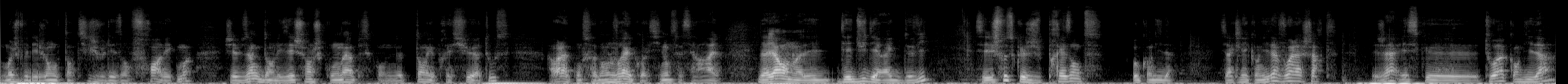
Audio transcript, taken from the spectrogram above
Moi je veux des gens authentiques, je veux des gens francs avec moi. J'ai besoin que dans les échanges qu'on a, parce que notre temps est précieux à tous, ah, voilà, qu'on soit dans le vrai, quoi. Sinon ça sert à rien. D'ailleurs, on a déduit des règles de vie. C'est des choses que je présente aux candidats. C'est-à-dire que les candidats voient la charte. Déjà, est-ce que toi, candidat,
